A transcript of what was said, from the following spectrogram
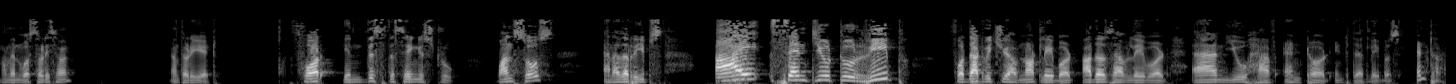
And then verse 37 and 38. For in this the saying is true. One sows, another reaps. I sent you to reap for that which you have not labored, others have labored, and you have entered into their labors. Enter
